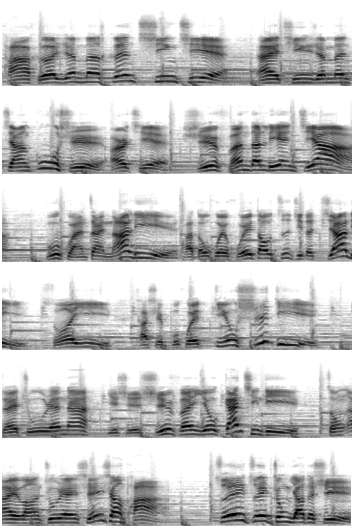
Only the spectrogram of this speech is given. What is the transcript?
它和人们很亲切。爱听人们讲故事，而且十分的廉价。不管在哪里，它都会回到自己的家里，所以它是不会丢失的。对主人呢，也是十分有感情的，总爱往主人身上爬。最最重要的是。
